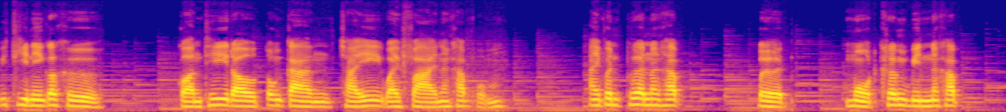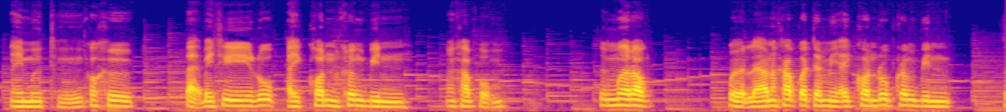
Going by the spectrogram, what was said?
วิธีนี้ก็คือ ก่อนที่เราต้องการใช้ Wi-Fi นะครับผม ให้เพื่อนๆนะครับ เปิดโหมดเครื่องบินนะครับ ในมือถือก็คือ แตะไปที่รูปไอคอนเครื่องบินนะครับผม ซึ่งเมื่อเราเปิดแล้วนะครับ ก็จะมีไอคอนรูปเครื่องบิน แส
